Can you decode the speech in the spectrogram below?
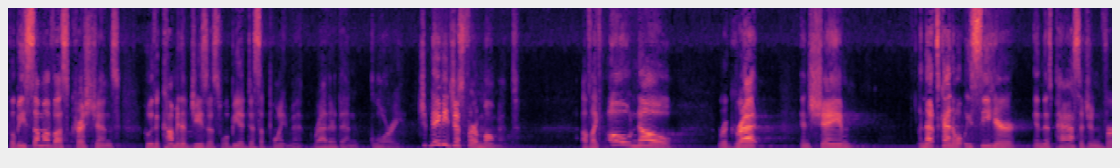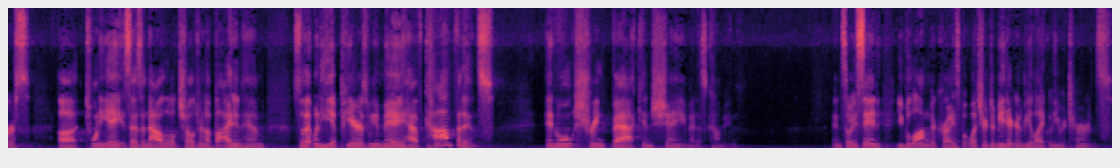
There'll be some of us Christians who the coming of Jesus will be a disappointment rather than glory. Maybe just for a moment of like, oh no, regret and shame. And that's kind of what we see here in this passage in verse uh, 28. It says, And now, little children, abide in him, so that when he appears, we may have confidence and won't shrink back in shame at his coming. And so he's saying, You belong to Christ, but what's your demeanor going to be like when he returns?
